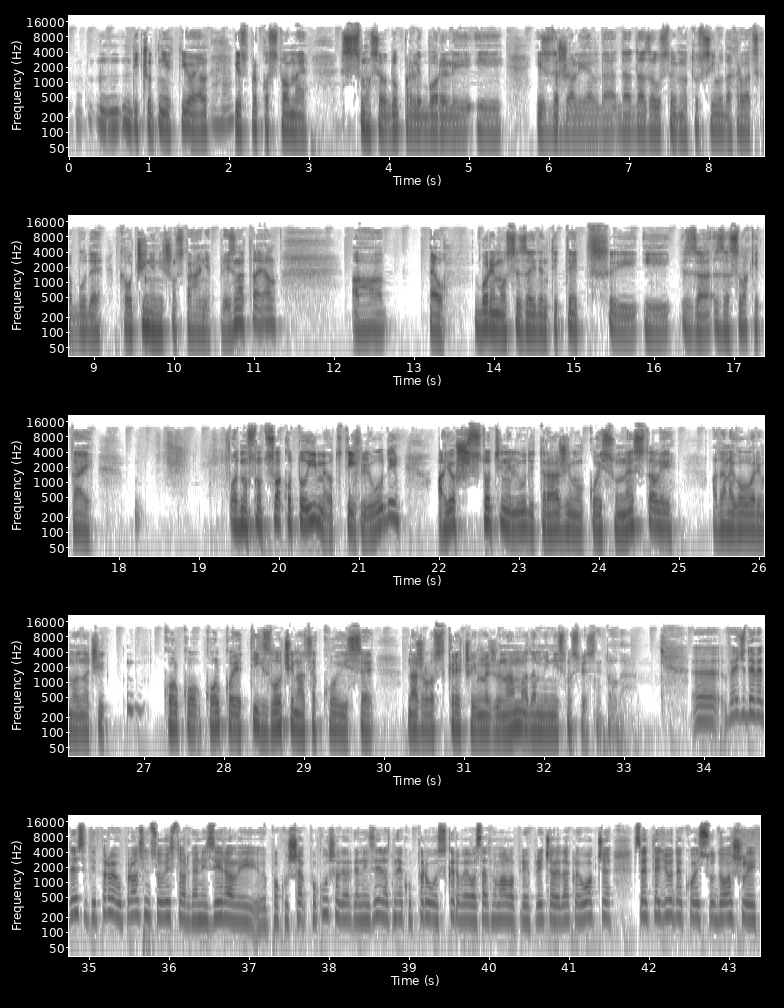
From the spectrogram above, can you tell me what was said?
ničut nije htio jel, i usprkos tome smo se oduprli, borili i izdržali jel, da, da, da zaustavimo tu silu, da Hrvatska bude kao činjenično stanje priznata. Jel. A evo, borimo se za identitet i, i za, za svaki taj odnosno svako to ime od tih ljudi, a još stotine ljudi tražimo koji su nestali, a da ne govorimo znači koliko, koliko je tih zločinaca koji se nažalost kreću i među nama, da mi nismo svjesni toga. E, već 1991. u prosincu vi ste organizirali, pokuša, pokušali organizirati neku prvu skrb, evo sad smo malo prije pričali, dakle uopće sve te ljude koji su došli e,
